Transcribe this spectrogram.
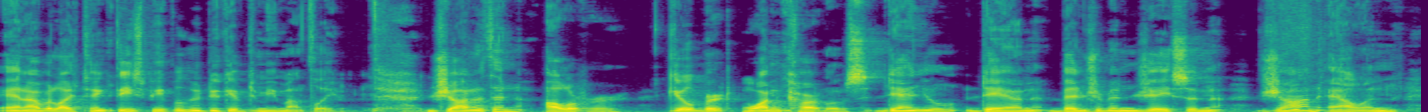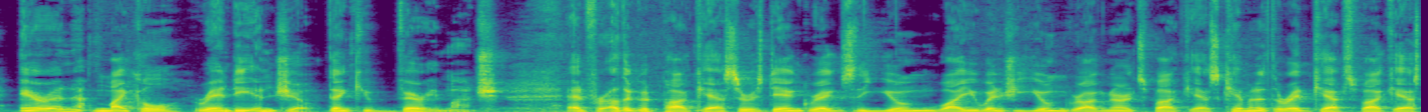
And I would like to thank these people who do give to me monthly Jonathan Oliver, Gilbert Juan Carlos, Daniel, Dan, Benjamin, Jason, John Allen, Aaron, Michael, Randy, and Joe. Thank you very much. And for other good podcasts, there is Dan Gregg's The Yung, Y-U-N-G, Yung Grognard's podcast, Kevin at the Red Caps podcast.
